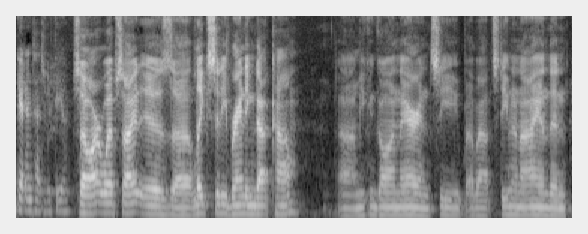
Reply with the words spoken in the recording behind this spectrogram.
get in touch with you? So our website is uh, lakecitybranding.com. Um, you can go on there and see about Stephen and I, and then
